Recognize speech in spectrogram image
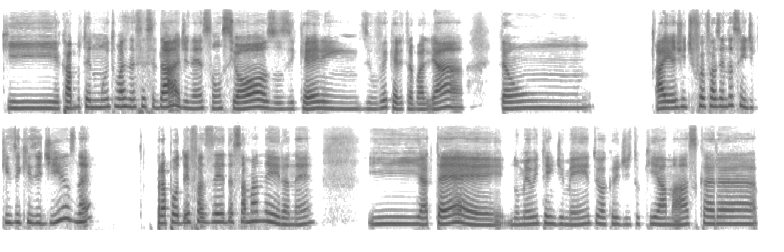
que acabam tendo muito mais necessidade, né? São ansiosos e querem desenvolver, querem trabalhar. Então, aí a gente foi fazendo assim, de 15 em 15 dias, né? Para poder fazer dessa maneira, né? E até, no meu entendimento, eu acredito que a máscara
